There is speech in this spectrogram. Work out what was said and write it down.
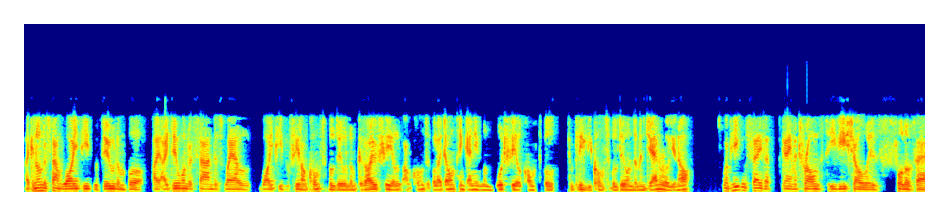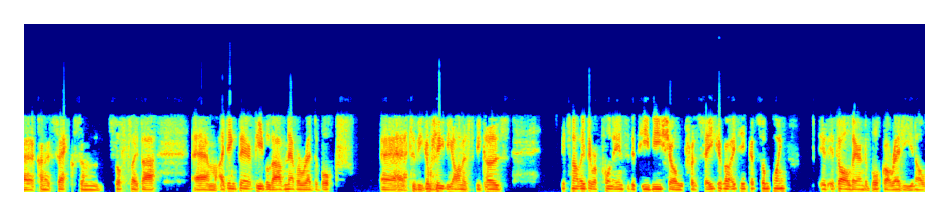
I can understand why people do them, but I, I do understand as well why people feel uncomfortable doing them because I feel uncomfortable. I don't think anyone would feel comfortable, completely comfortable doing them in general, you know when people say that Game of Thrones TV show is full of uh, kind of sex and stuff like that, um, I think they're people that have never read the books, uh, to be completely honest, because it's not like they were putting into the TV show for the sake of it. I think at some point it, it's all there in the book already, you know.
